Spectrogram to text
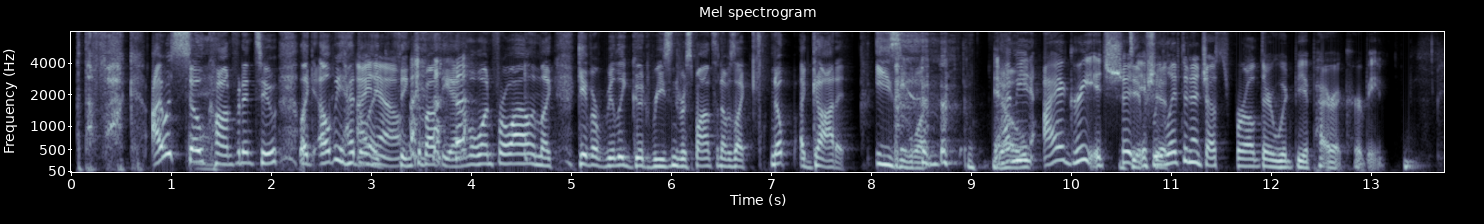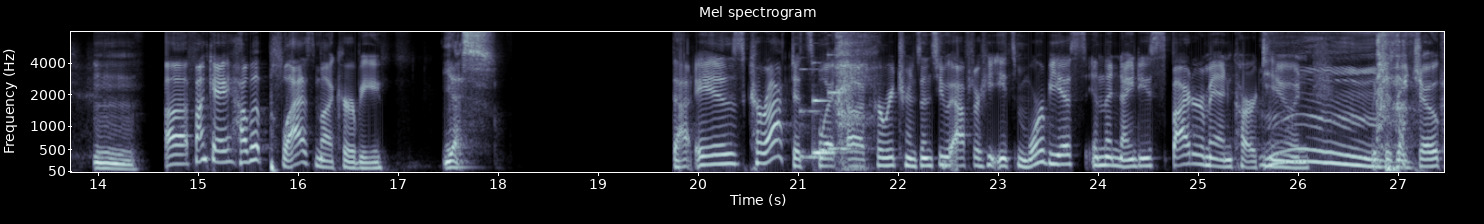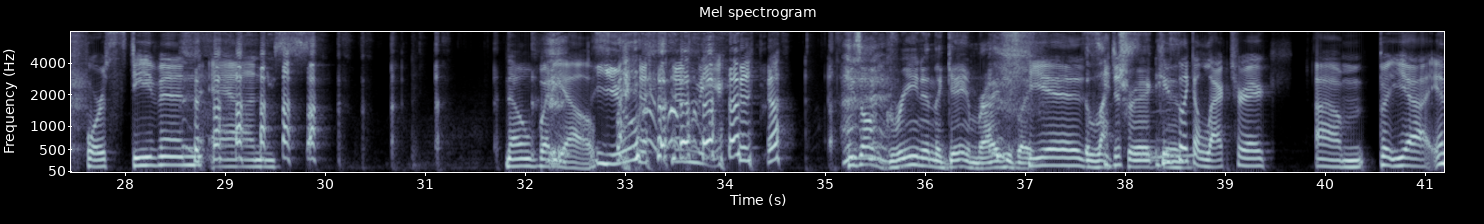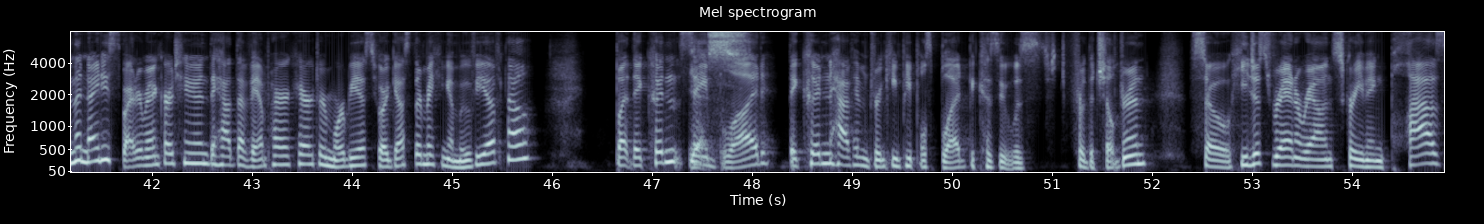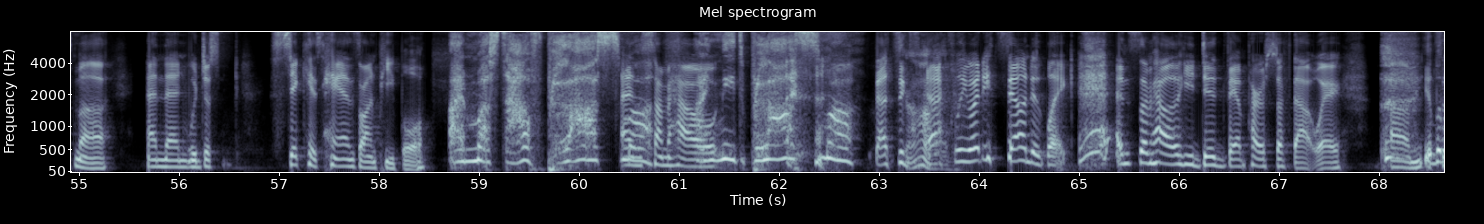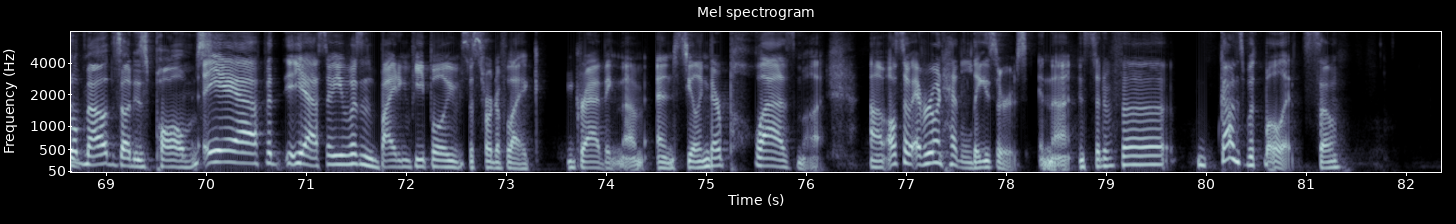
What the fuck? I was so confident too. Like LB had to I like know. think about the animal one for a while and like gave a really good reasoned response, and I was like, nope, I got it. Easy one. I mean, I agree. It should. If we lived in a just world, there would be a pirate Kirby. Mm, Uh, Funke, how about plasma Kirby? yes. That is correct. It's what uh, Kirby turns into after he eats Morbius in the 90s Spider Man cartoon, Mm. which is a joke for Steven and nobody else. You? and me. He's all green in the game, right? He's like, he is he just- electric he's and- like electric. Um, but yeah, in the 90s Spider Man cartoon, they had that vampire character Morbius, who I guess they're making a movie of now. But they couldn't say Yes. blood. They couldn't have him drinking people's blood because it was for the children. So he just ran around screaming plasma and then would just stick his hands on people. I must have plasma. And somehow I need plasma. That's exactly what he sounded like. And somehow he did vampire stuff that way. Um, he had little mouths on his palms. Yeah, but yeah, so he wasn't biting people. He was just sort of like grabbing them and stealing their plasma. Um, also, everyone had lasers in that instead of uh, guns with bullets. So,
